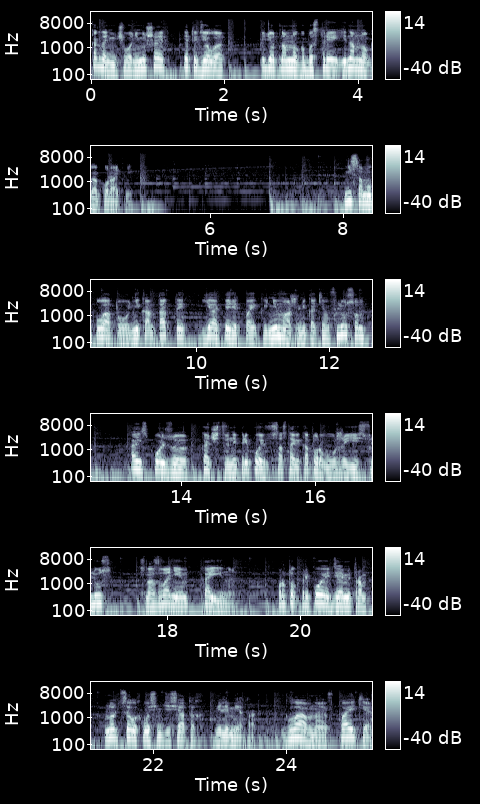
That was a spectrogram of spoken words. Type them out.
Когда ничего не мешает, это дело идет намного быстрее и намного аккуратней. Ни саму плату, ни контакты я перед пайкой не мажу никаким флюсом, а использую качественный припой, в составе которого уже есть флюс с названием Каина. Пруток припоя диаметром 0,8 мм. Главное в пайке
